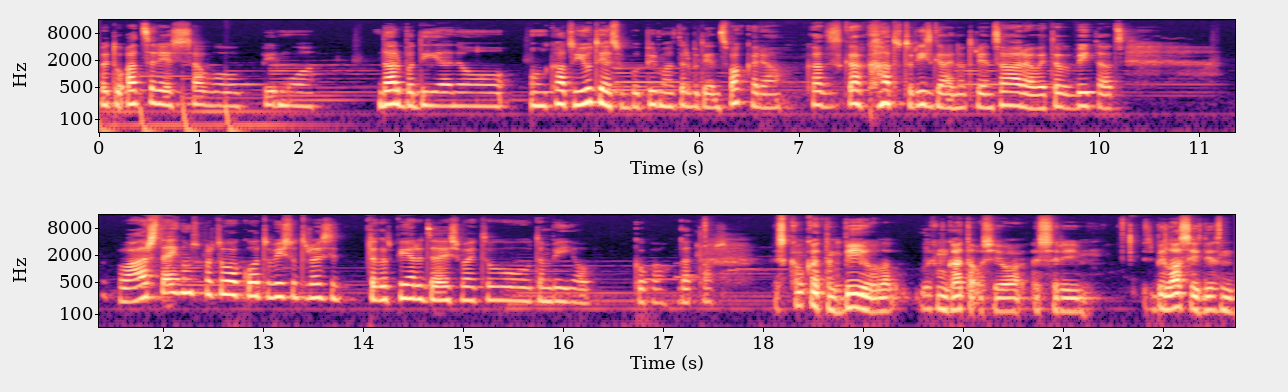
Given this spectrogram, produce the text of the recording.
Vai tu atceries savu pirmo darba dienu, un kā tu jūties varbūt pirmās darba dienas vakarā? Kādas, kā, kā tu tur izgāji no turienes ārā? Vai tev bija tāds pārsteigums par to, ko tu visu tur esi tagad pieredzējis, vai tu tam biji jau kaut kā gatavs? Es kaut kā tam biju laikam, gatavs, jo es arī es biju lasījis diezgan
